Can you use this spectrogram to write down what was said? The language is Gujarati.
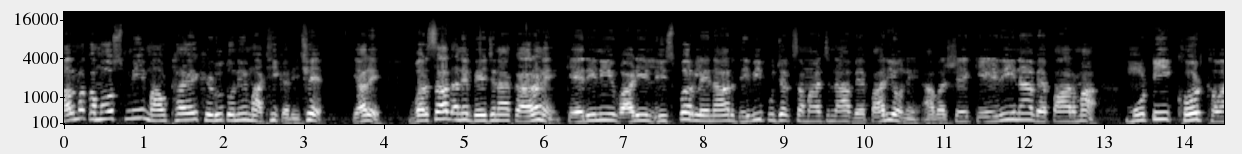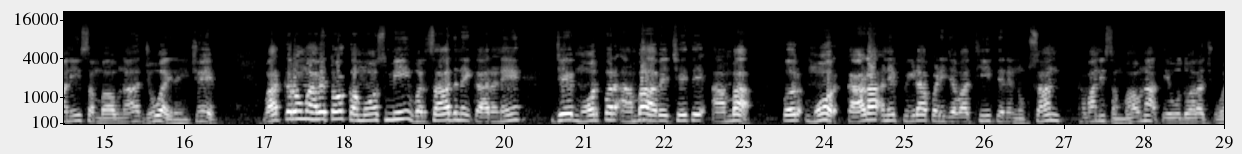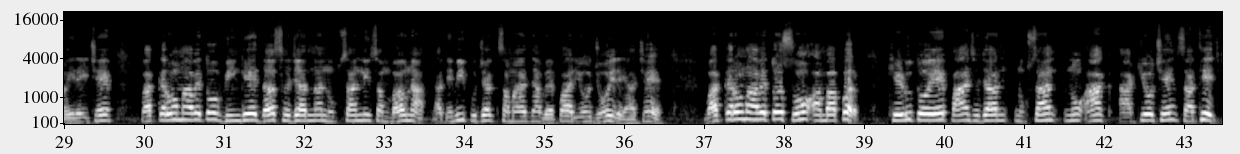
હાલમાં કમોસમી માવઠાએ ખેડૂતોની માઠી કરી છે. ત્યારે વરસાદ અને ભેજના કારણે કેરીની વાડી લીઝ પર લેનાર દેવી પૂજક સમાજના વેપારીઓને આ વર્ષે કેરીના વેપારમાં મોટી ખોટ થવાની સંભાવના જોવાઈ રહી છે. વાત કરવામાં આવે તો કમોસમી વરસાદને કારણે જે મોર પર આંબા આવે છે તે આંબા પર મોર કાળા અને પીળા પડી જવાથી તેને નુકસાન થવાની સંભાવના તેઓ દ્વારા જોવાઈ રહી છે. વાત કરવામાં આવે તો વિંઘે દસ હજારના નુકસાનની સંભાવના આ દેવી પૂજક સમાજના વેપારીઓ જોઈ રહ્યા છે. વાત કરવામાં આવે તો સો આંબા પર ખેડૂતોએ પાંચ હજાર નુકસાનનો આંક આંક્યો છે. સાથે જ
